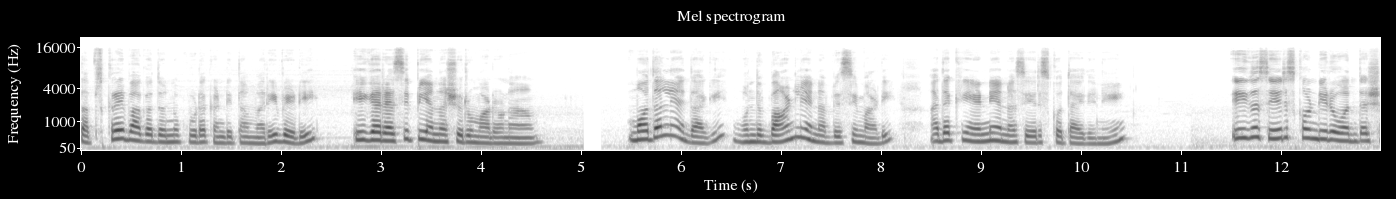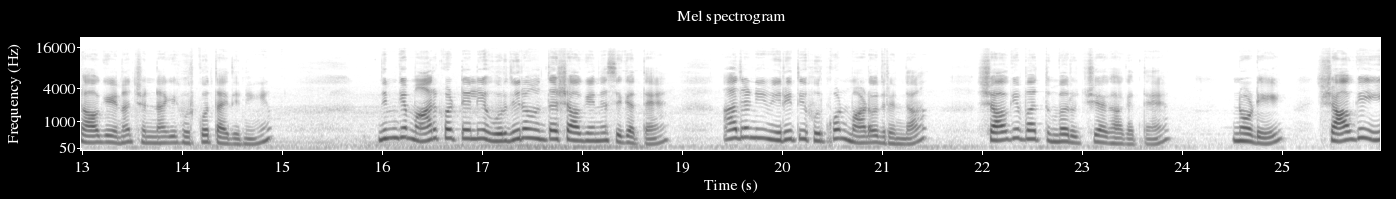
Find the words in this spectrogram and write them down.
ಸಬ್ಸ್ಕ್ರೈಬ್ ಆಗೋದನ್ನು ಕೂಡ ಖಂಡಿತ ಮರಿಬೇಡಿ. ಈಗ ರೆಸಿಪಿಯನ್ನು ಶುರು ಮಾಡೋಣ. ಮೊದಲನೇದಾಗಿ ಒಂದು ಬಾಣಲಿಯನ್ನು ಬಿಸಿ ಮಾಡಿ ಅದಕ್ಕೆ ಎಣ್ಣೆಯನ್ನು ಸೇರಿಸ್ಕೊತಾ ಇದ್ದೀನಿ. ಈಗ ಸೇರಿಸ್ಕೊಂಡಿರುವಂಥ ಶಾವಿಗೆಯನ್ನು ಚೆನ್ನಾಗಿ ಹುರ್ಕೋತಾ ಇದ್ದೀನಿ. ನಿಮಗೆ ಮಾರುಕಟ್ಟೆಯಲ್ಲಿ ಹುರಿದಿರೋವಂಥ ಶಾವಿಗೆನೇ ಸಿಗತ್ತೆ. ಆದರೆ ನೀವು ಈ ರೀತಿ ಹುರ್ಕೊಂಡು ಮಾಡೋದ್ರಿಂದ ಶಾವಿಗೆ ಬಾತ್ ತುಂಬ ರುಚಿಯಾಗಿ ಆಗುತ್ತೆ ನೋಡಿ, ಶಾವಿಗೆ ಈ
